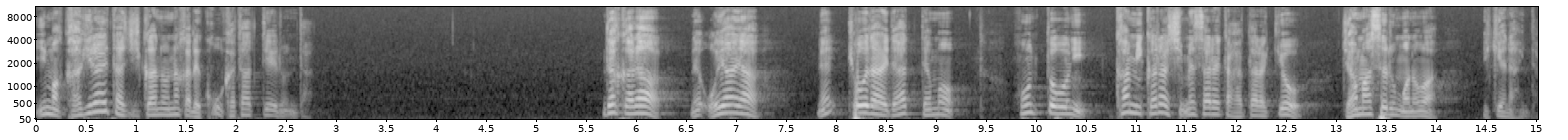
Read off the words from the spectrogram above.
今限られた時間の中でこう語っているんだ。だから、ね、親や、ね、兄弟であっても本当に神から示された働きを邪魔する者はいけないんだ。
